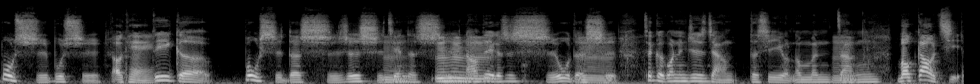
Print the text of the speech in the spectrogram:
不时不食。OK，第一个。不时的食就是时间的时，然后第二个是食物的食，这个观念就是讲的是有那么脏，不告季，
